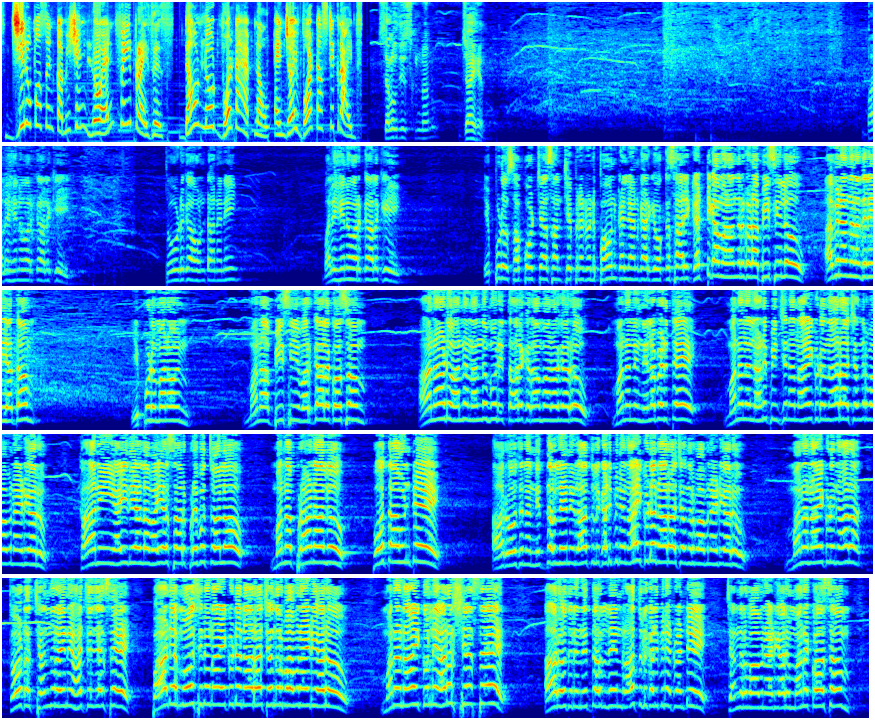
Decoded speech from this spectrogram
0% commission, low and fair prices. Download Volta app now. Enjoy Voltastic rides. సెలవు తీసుకున్నాను జై హింద్ బలహీన వర్గాలకి తోడుగా ఉంటానని బలహీన వర్గాలకి ఎప్పుడు సపోర్ట్ చేస్తానని చెప్పినటువంటి పవన్ కళ్యాణ్ గారికి ఒక్కసారి గట్టిగా మనందరం కూడా బీసీలు అభినందన తెలియజేద్దాం ఇప్పుడు మనం మన బీసీ వర్గాల కోసం ఆనాడు అన్న నందమూరి తారక రామారావు గారు మనల్ని నిలబెడితే మనల్ని నడిపించిన నాయకుడు నారా చంద్రబాబు నాయుడు గారు. కానీ ఐదేళ్ళ వైఎస్ఆర్ ప్రభుత్వంలో మన ప్రాణాలు పోతా ఉంటే ఆ రోజున నిద్రలేని రాత్రులు గడిపిన నాయకుడు నారా చంద్రబాబు నాయుడు గారు. మన నాయకుడు నారా తోట చంద్రయ్యని హత్య చేస్తే పాడే మోసిన నాయకుడు నారా చంద్రబాబు నాయుడు గారు. మన నాయకుల్ని అరెస్ట్ చేస్తే ఆ రోజున నిద్ర లేని రాత్రులు గడిపినటువంటి చంద్రబాబు నాయుడు గారు మన కోసం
